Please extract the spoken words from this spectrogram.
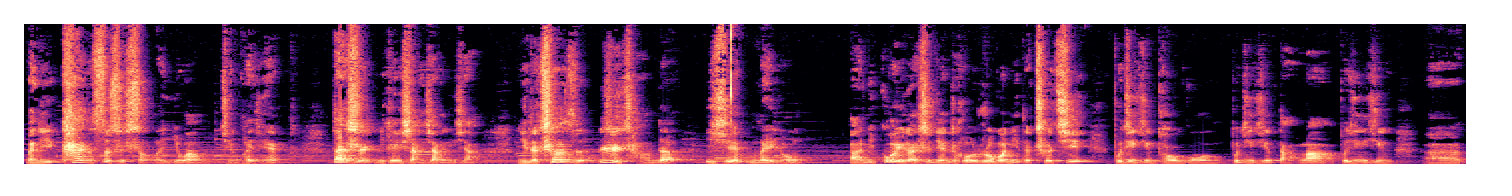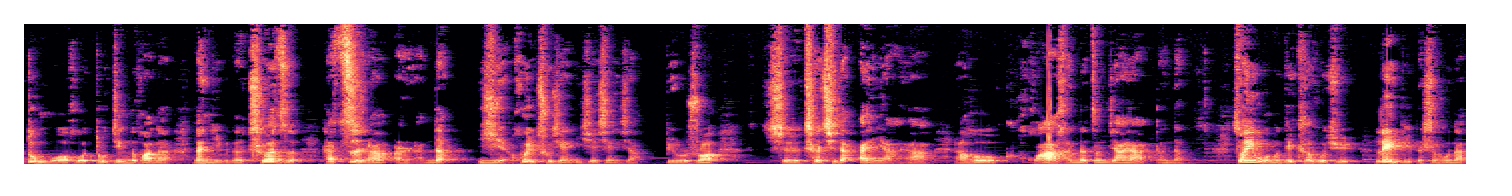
那你看似是省了一万五千块钱，但是你可以想象一下，你的车子日常的一些美容啊，你过一段时间之后，如果你的车漆不进行抛光、不进行打蜡、不进行啊镀膜或镀金的话呢，那你们的车子它自然而然的也会出现一些现象，比如说是车漆的暗哑呀，然后划痕的增加呀等等。所以我们给客户去类比的时候呢，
